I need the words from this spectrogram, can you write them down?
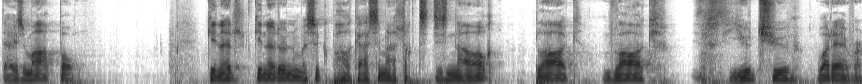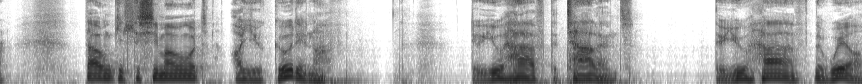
There's Marple. Ginaroon Masik podcast Malak blog, vlog, YouTube, whatever. Down Giltisimawut, are you good enough? Do you have the talent? Do you have the will?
